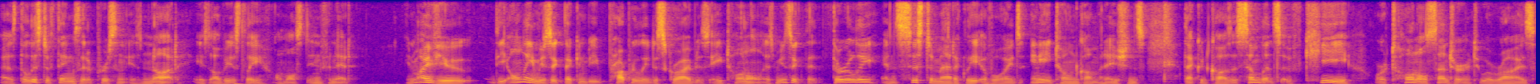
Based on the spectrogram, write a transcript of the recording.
as the list of things that a person is not is obviously almost infinite. In my view, the only music that can be properly described as atonal is music that thoroughly and systematically avoids any tone combinations that could cause a semblance of key or tonal center to arise,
